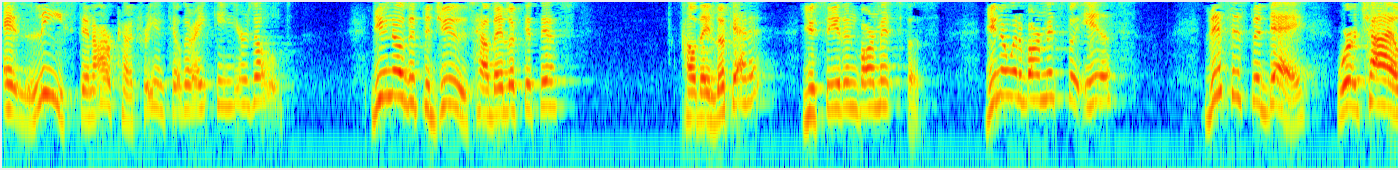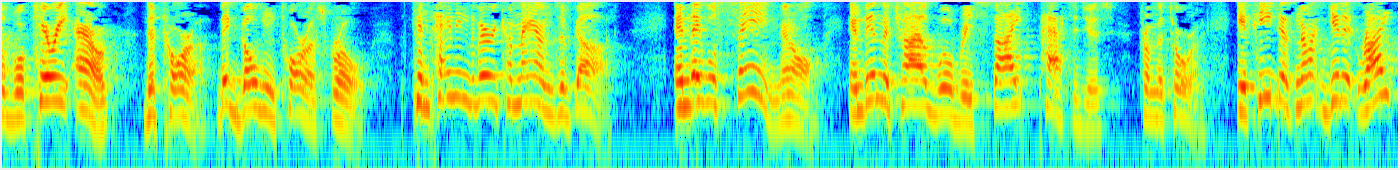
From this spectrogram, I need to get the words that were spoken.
at least in our country, until they're 18 years old. Do you know that the Jews, how they looked at this? How they look at it? You see it in bar mitzvahs. Do you know what a bar mitzvah is? This is the day where a child will carry out the Torah, big golden Torah scroll, containing the very commands of God. And they will sing and all. And then the child will recite passages from the Torah. If he does not get it right,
